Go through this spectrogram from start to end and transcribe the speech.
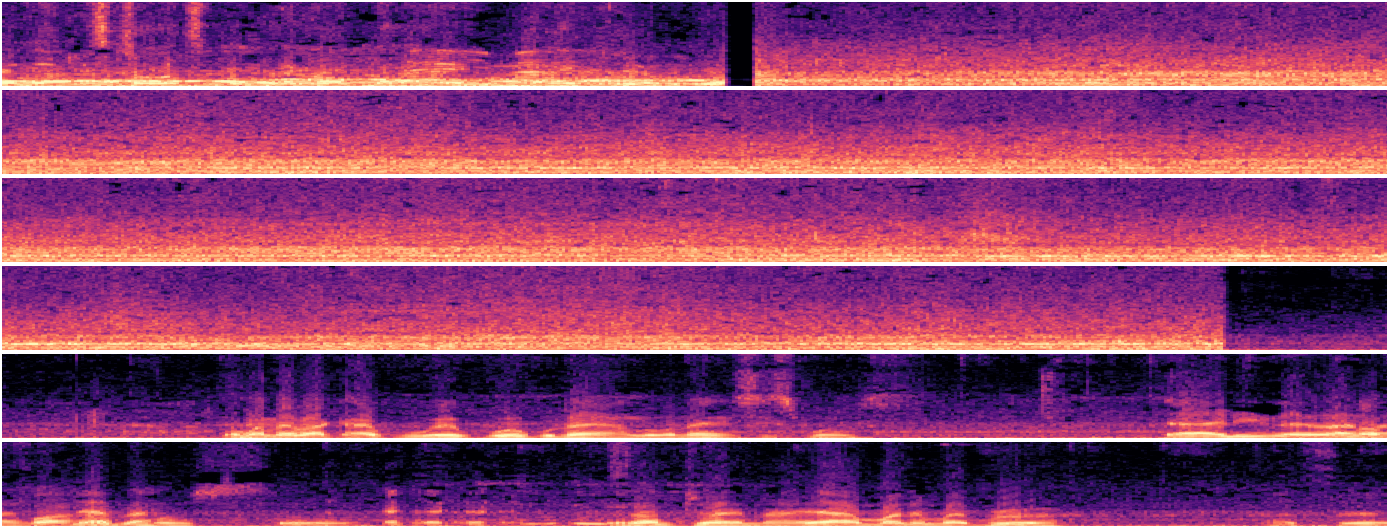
finish this church in record time. Thank you. On, never can work work with I alone in six months. Yeah, ni never, Not four and a half never. months. So, but I'm trying now. Yeah, money, my bro. That's, uh,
